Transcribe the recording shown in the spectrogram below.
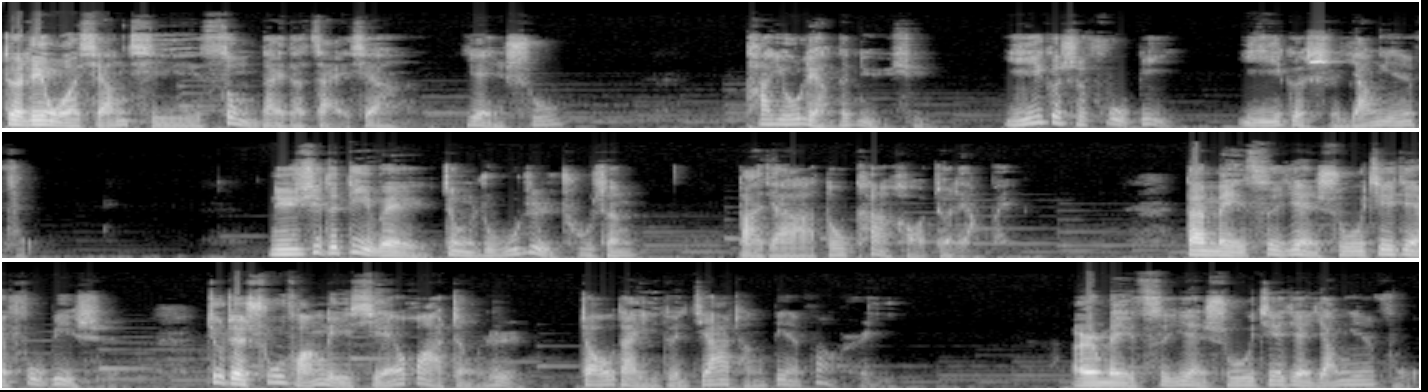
这令我想起宋代的宰相晏殊，他有两个女婿，一个是富弼，一个是杨荫甫。女婿的地位正如日初升，大家都看好这两位。但每次晏殊接见富弼时，就在书房里闲话整日，招待一顿家常便饭而已；而每次晏殊接见杨荫甫，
